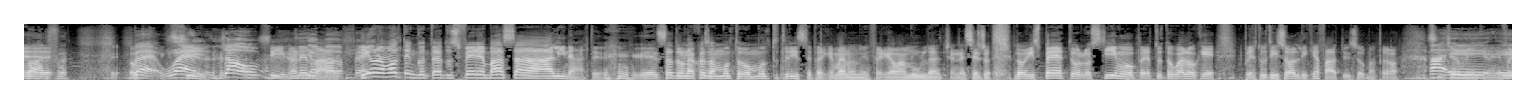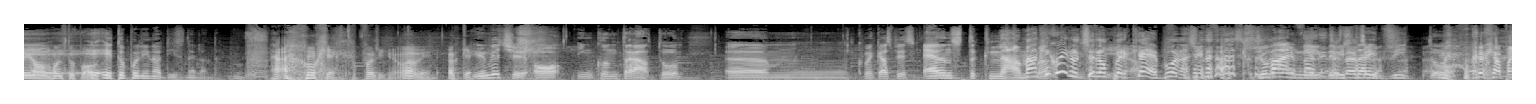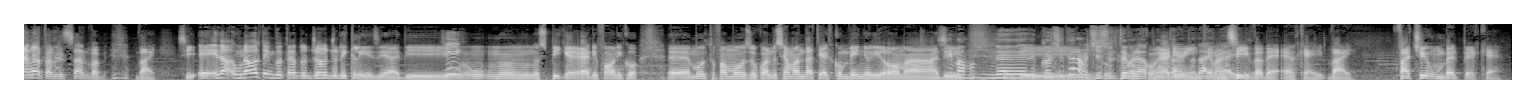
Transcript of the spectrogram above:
Eh, Barf. eh, Beh, ok, well, sì. ciao, Sì, non è male. Io una volta ho incontrato Sfere Bassa a Linate. è stata una cosa molto, molto triste perché a me non ne fregava nulla. Cioè, nel senso, lo rispetto, lo stimo per tutto quello che. per tutti i soldi che ha fatto, insomma, però. Ah, Sinceramente, e- me ne fregava e- molto poco. E, e Topolino a Disneyland. Ah, ok, Topolino, va bene, ok. Io invece ho incontrato. Ehm, come caspita Ernst Knam. Ma anche qui non c'era un perché. Buona. Giovanni, devi stare zitto. che ha parlato Alessandro, vabbè, vai. Sì, e, no, una volta ho incontrato Giorgio D'Ecclesia, di Chi? un- uno, speaker radiofonico eh, molto famoso quando siamo andati al convegno di Roma. Sì, di- ma, eh, di- concentriamoci sul tema della con puntata, Radio dai, Interland. vai. Sì, vabbè, eh, ok, vai. Facci un bel perché.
